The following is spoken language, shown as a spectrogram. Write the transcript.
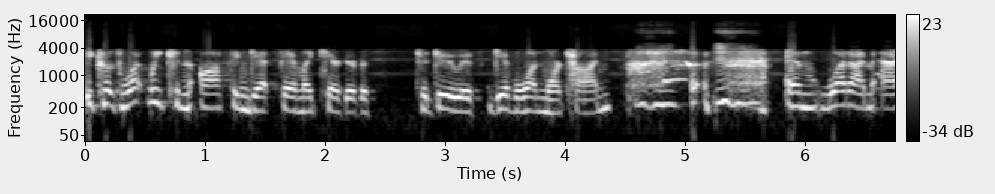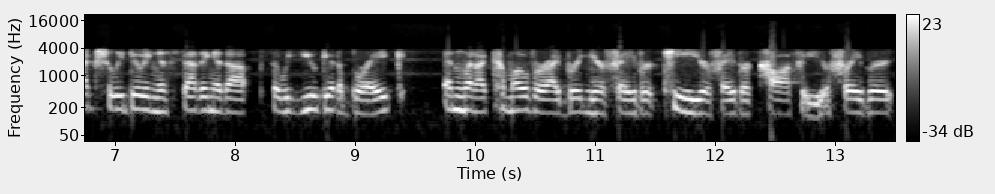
Because what we can often get family caregivers to do is give one more time. Mm-hmm. Mm-hmm. and what I'm actually doing is setting it up so you get a break. And when I come over, I bring your favorite tea, your favorite coffee, your favorite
